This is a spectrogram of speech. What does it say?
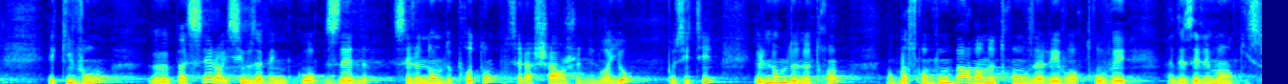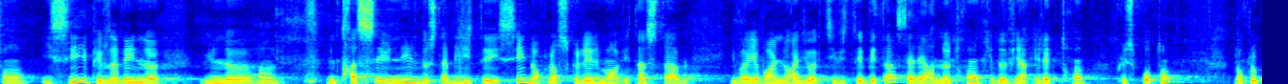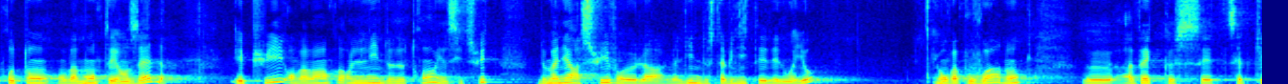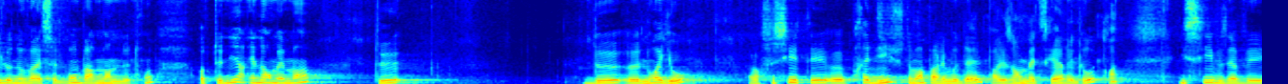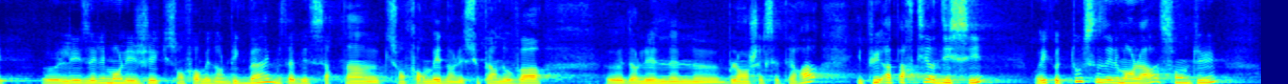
et qui vont euh, passer. Alors ici, vous avez une courbe Z, c'est le nombre de protons, c'est la charge du noyau positive, et le nombre de neutrons. Donc lorsqu'on bombarde en neutrons, vous allez vous retrouver à des éléments qui sont ici, et puis vous avez une, une, une tracée, une île de stabilité ici. Donc lorsque l'élément est instable, il va y avoir une radioactivité bêta, c'est-à-dire un neutron qui devient électron plus proton. Donc le proton, on va monter en Z, et puis on va avoir encore une ligne de neutrons, et ainsi de suite, de manière à suivre la, ligne de stabilité des noyaux. Et on va pouvoir donc, euh, avec cette, kilonova et ce bombardement de neutrons, obtenir énormément de, de euh, noyaux. Alors ceci était euh, prédit justement par les modèles, par exemple Metzger et d'autres. Ici, vous avez les éléments légers qui sont formés dans le Big Bang, vous avez certains qui sont formés dans les supernovas, dans les naines blanches, etc. Et puis à partir d'ici, vous voyez que tous ces éléments-là sont dus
